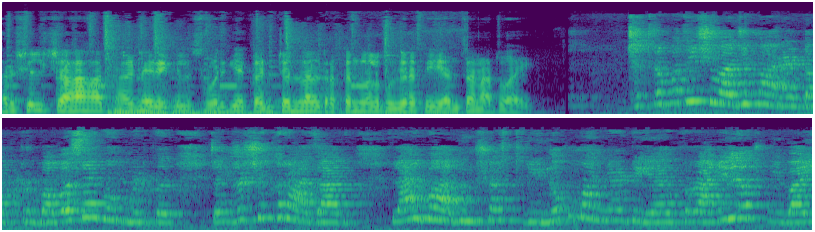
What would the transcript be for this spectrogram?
हर्षिल शहा हा थाळनेर येथील स्वर्गीय कंचनलाल रतनलाल गुजराती यांचा नातू आहे. छत्रपती शिवाजी महाराज डॉक्टर बाबासाहेब आंबेडकर चंद्रशेखर आझाद लाल बहादूर शास्त्री लोकमान्य टिळक राणी लक्ष्मीबाई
